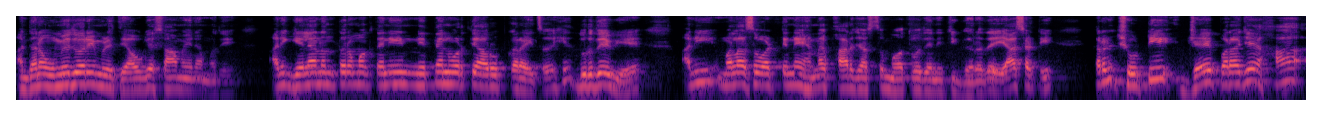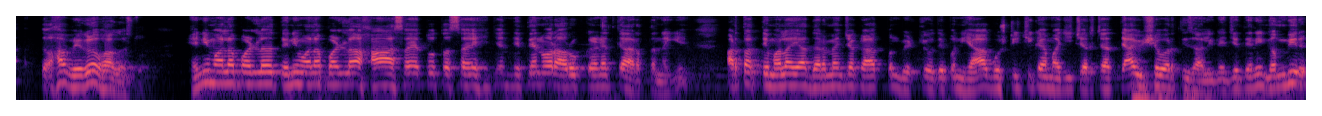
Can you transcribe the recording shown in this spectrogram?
आणि त्यांना उमेदवारी मिळते अवघ्या सहा महिन्यामध्ये. आणि गेल्यानंतर मग त्यांनी नेत्यांवरती आरोप करायचं. हे दुर्दैवी आहे. आणि मला असं वाटते नाही ह्यांना फार जास्त महत्त्व देण्याची गरज आहे यासाठी. कारण शेवटी जय पराजय हा हा वेगळा भाग असतो. ह्यांनी मला पाडलं त्यांनी मला पाडलं हा असा आहे तो तसा आहे ह्याच्या नेत्यांवर आरोप करण्यात काय अर्थ नाही आहे अर्थात ते मला या दरम्यानच्या काळात पण भेटले होते पण ह्या गोष्टीची काय माझी चर्चा त्या विषयावरती झाली नाही. जे त्यांनी गंभीर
